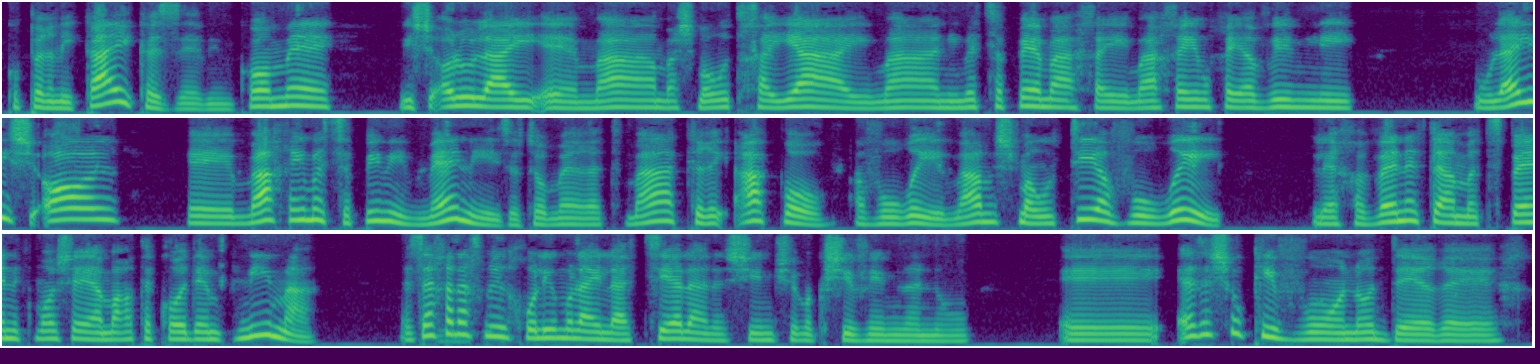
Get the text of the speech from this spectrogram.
קופרניקאי כזה, במקום אה, לשאול אולי מה משמעות חיי, מה אני מצפה מהחיים, מה החיים חייבים לי, אולי לשאול מה החיים מצפים ממני, זאת אומרת, מה הקריאה פה עבורי, מה המשמעותי עבורי, לכוון את המצפן, כמו שאמרת קודם, פנימה. אז איך אנחנו יכולים אולי להציע לאנשים שמקשיבים לנו, איזשהו כיוון או דרך,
